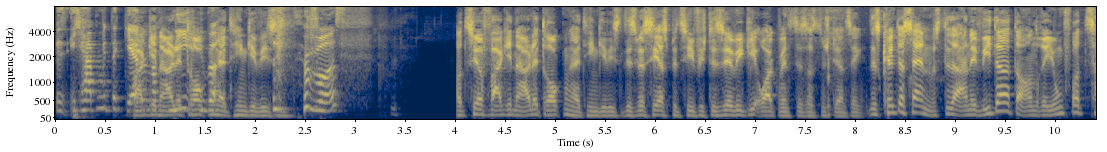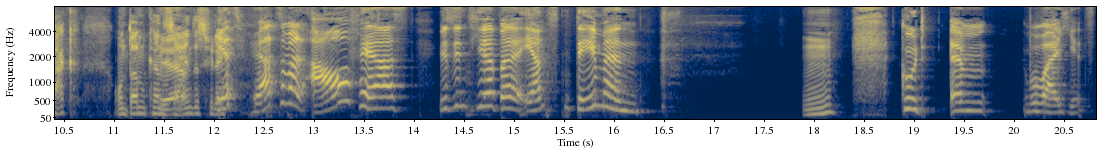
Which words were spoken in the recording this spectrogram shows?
ich habe mit der Gerda Vaginale noch nie Trockenheit über hingewiesen. was? Hat sie auf vaginale Trockenheit hingewiesen. Das wäre sehr spezifisch. Das wäre wirklich arg, wenn es das aus den Sternzeichen. Das könnte ja sein. Was der eine wieder, der andere Jungfrau, zack. Und dann kann es Ja. sein, dass vielleicht. Jetzt hört's mal auf, Herst. Wir sind hier bei ernsten Themen. Hm? Gut, ähm, wo war ich jetzt?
